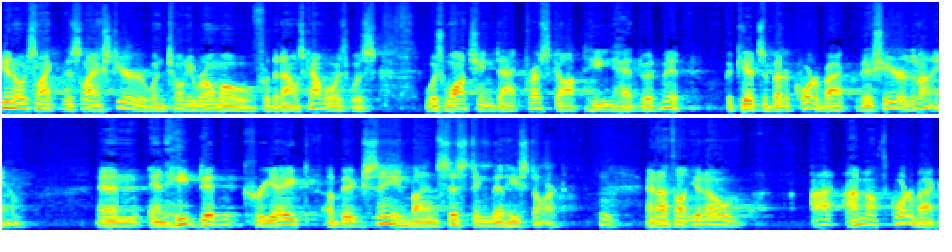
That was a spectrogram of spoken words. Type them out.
you know, it's like this last year when Tony Romo for the Dallas Cowboys was was watching Dak Prescott, he had to admit the kid's a better quarterback this year than I am. And, and he didn't create a big scene by insisting that he start. Hmm. And I thought, you know, I, I'm not the quarterback.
